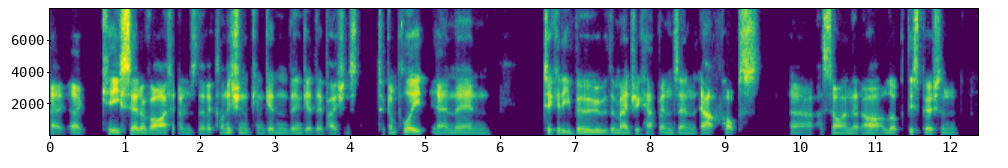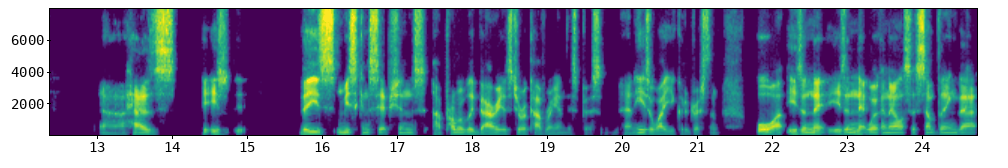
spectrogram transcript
a, a key set of items that a clinician can get and then get their patients to complete, and then tickety boo, the magic happens, and out pops uh, a sign that oh look, this person uh, has is these misconceptions are probably barriers to recovery in this person, and here's a way you could address them. Or is a net is a network analysis something that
